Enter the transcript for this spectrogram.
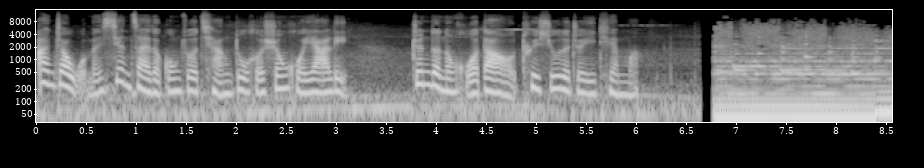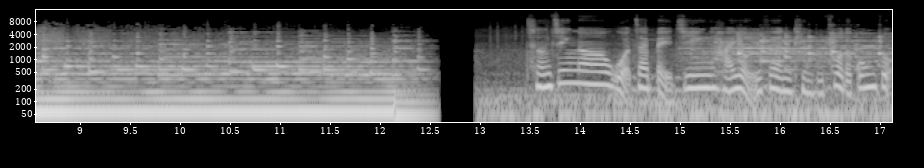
按照我们现在的工作强度和生活压力，真的能活到退休的这一天吗？曾经呢，我在北京还有一份挺不错的工作，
